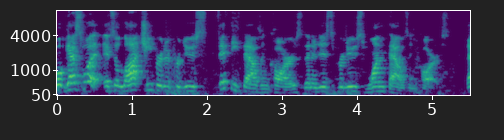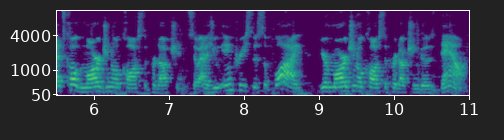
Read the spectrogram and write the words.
Well, guess what? It's a lot cheaper to produce 50,000 cars than it is to produce 1,000 cars. That's called marginal cost of production. So as you increase the supply, your marginal cost of production goes down.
